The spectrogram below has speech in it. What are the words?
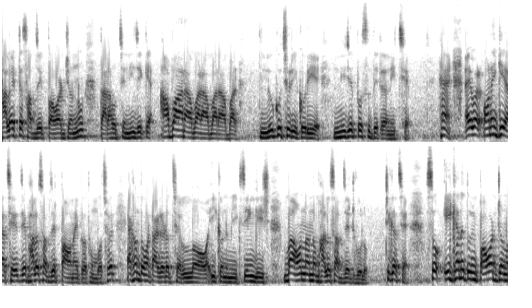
ভালো একটা সাবজেক্ট পাওয়ার জন্য তারা হচ্ছে নিজেকে আবার আবার আবার আবার লুকোচুরি করিয়ে নিজের প্রস্তুতিটা নিচ্ছে। হ্যাঁ এবার অনেকেই আছে যে ভালো সাবজেক্ট পাও নাই প্রথম বছর। এখন তোমার টার্গেট হচ্ছে ল ইকোনমিক্স ইংলিশ বা অন্যান্য ভালো সাবজেক্টগুলো ঠিক আছে? সো এইখানে তুমি পাওয়ার জন্য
